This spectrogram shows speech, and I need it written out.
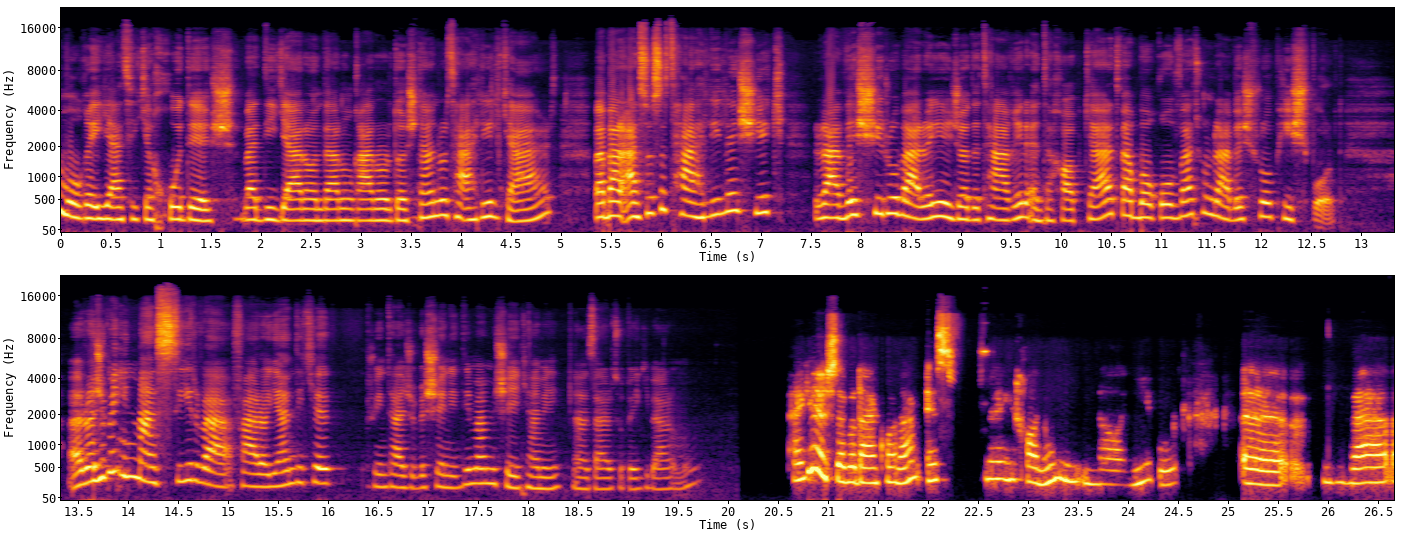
موقعیتی که خودش و دیگران در اون قرار داشتن رو تحلیل کرد و بر اساس تحلیلش یک روشی رو برای ایجاد تغییر انتخاب کرد و با قوت اون روش رو پیش برد. راجع به این مسیر و فرایندی که تو این تجربه شنیدی من میشه کمی نظرتو بگی برامون؟ اگه اشتباه کنم اسم این خانم نانی بود. و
